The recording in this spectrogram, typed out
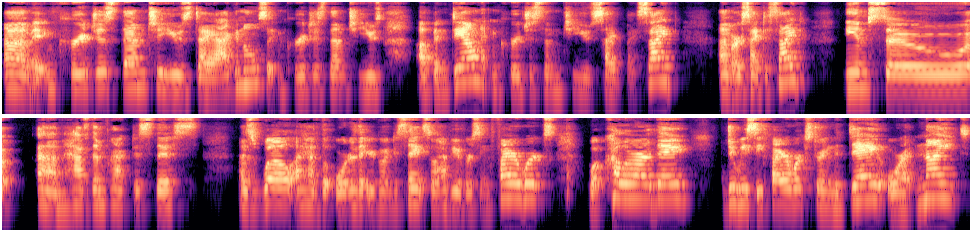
Um, it encourages them to use diagonals. It encourages them to use up and down. It encourages them to use side by side um, or side to side. And so um, have them practice this as well. I have the order that you're going to say. So have you ever seen fireworks? What color are they? Do we see fireworks during the day or at night?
